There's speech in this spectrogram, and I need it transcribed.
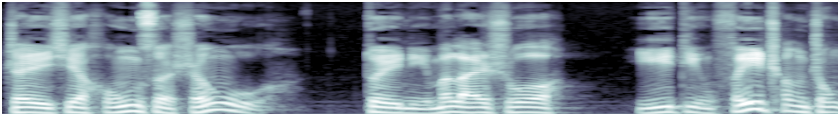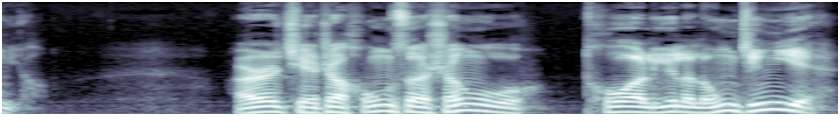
这些红色生物对你们来说一定非常重要，而且这红色生物脱离了龙精液，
